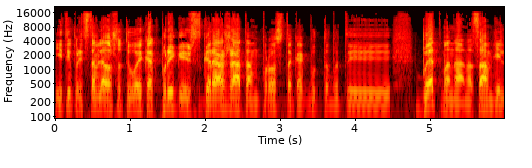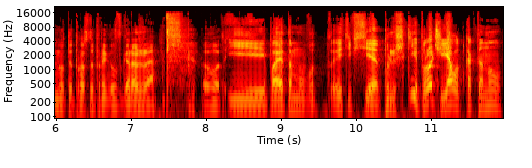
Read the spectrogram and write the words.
и ты представлял, что ты ой, как прыгаешь с гаража, там просто как будто бы ты Бэтмена, а на самом деле, ну, ты просто прыгал с гаража. Вот, и поэтому вот эти все прыжки и прочее, я вот как-то, ну,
